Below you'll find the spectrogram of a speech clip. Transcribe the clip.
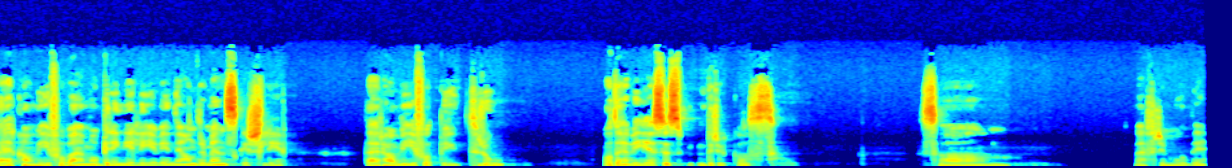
Der kan vi få være med å bringe liv inn i andre menneskers liv. Der har vi fått bygd tro, og der vil Jesus bruke oss. Så vær frimodig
